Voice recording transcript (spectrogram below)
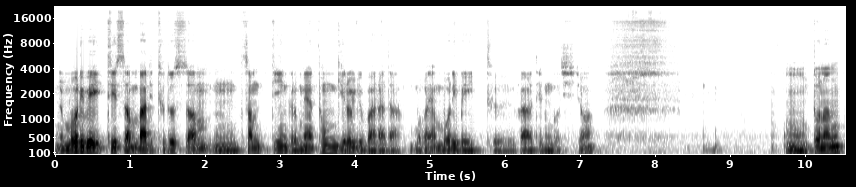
motivate somebody to do some 음, something 그러면 동기를 유발하다 뭐가요? motivate가 되는 것이죠. 음, 또는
